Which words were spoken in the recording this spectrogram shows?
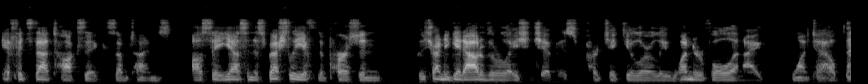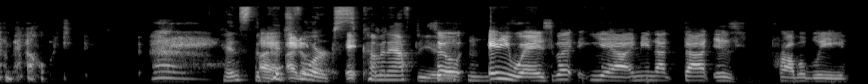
if it's that toxic sometimes i'll say yes and especially if the person who's trying to get out of the relationship is particularly wonderful and i want to help them out Hence the pitchforks coming after you. so Mhm. anyways but yeah i mean that that is probably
